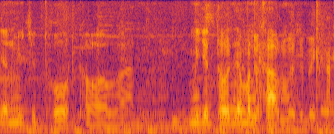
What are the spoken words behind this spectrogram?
ยันมีจุดโทษเขาว่าวัน มีจุดโทนยามันคเพื่อจะไปขัด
